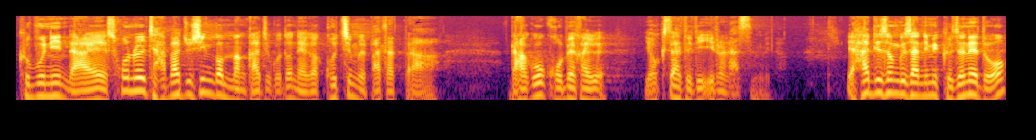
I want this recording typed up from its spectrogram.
그분이 나의 손을 잡아주신 것만 가지고도 내가 고침을 받았다. 라고 고백할 역사들이 일어났습니다. 하디 선교사님이 그 전에도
